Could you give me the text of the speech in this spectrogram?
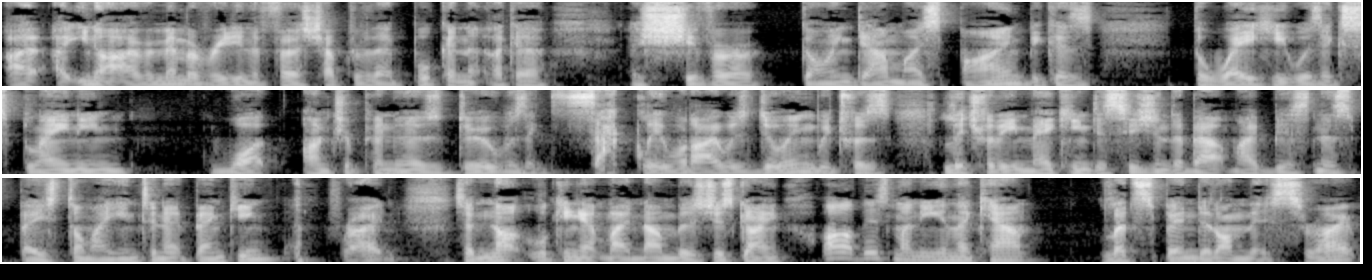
I, I, you know, I remember reading the first chapter of that book and like a, a shiver going down my spine because the way he was explaining what entrepreneurs do was exactly what I was doing, which was literally making decisions about my business based on my internet banking, right? So not looking at my numbers, just going, oh, there's money in the account. Let's spend it on this, right?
